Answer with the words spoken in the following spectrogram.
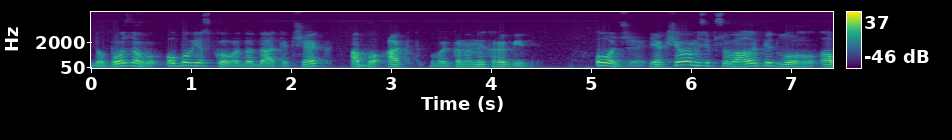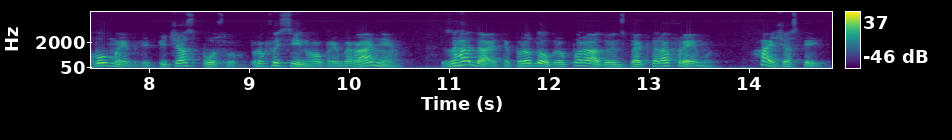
До позову обов'язково додати чек або акт виконаних робіт. Отже, якщо вам зіпсували підлогу або меблі під час послуг професійного прибирання, згадайте про добру пораду інспектора Фрейму. Хай щастить!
